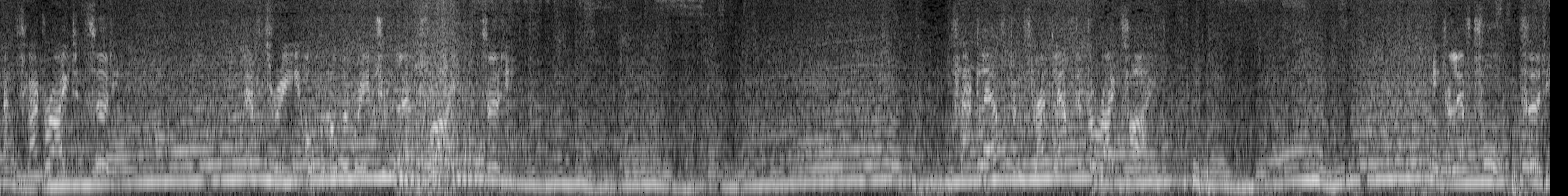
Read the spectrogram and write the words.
And flat right, 30. Left 3, open over bridge, left 5, 30. Flat left and flat left into right 5 into left 4, 30.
